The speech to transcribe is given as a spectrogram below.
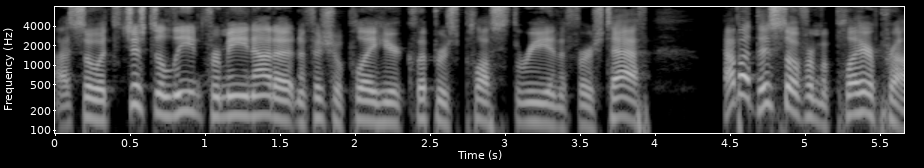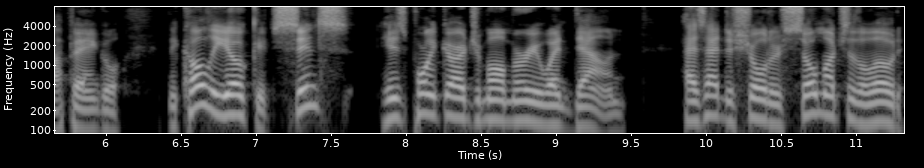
Uh, so it's just a lean for me, not an official play here. Clippers plus three in the first half. How about this though, from a player prop angle? Nikola Jokic, since his point guard Jamal Murray went down, has had to shoulder so much of the load.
